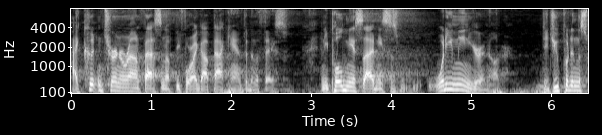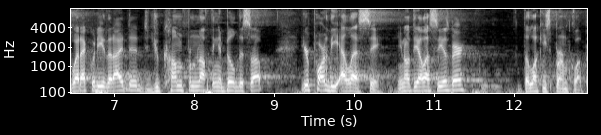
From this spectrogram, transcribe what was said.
I couldn't turn around fast enough before I got backhanded in the face. And he pulled me aside and he says, What do you mean you're an owner? Did you put in the sweat equity that I did? Did you come from nothing and build this up? You're part of the LSC. You know what the LSC is, Barry? The Lucky Sperm Club.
